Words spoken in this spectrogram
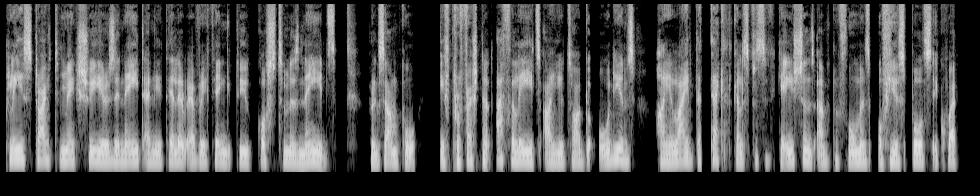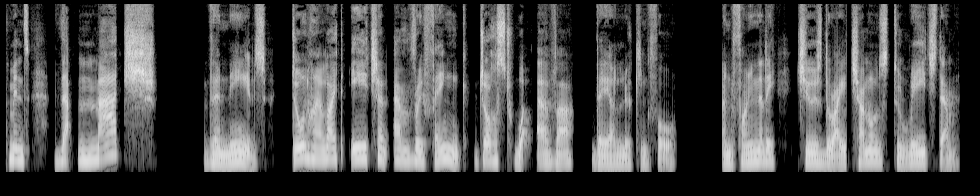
Please try to make sure you're resonate and you tailor everything to your customers' needs. For example, if professional athletes are your target audience, highlight the technical specifications and performance of your sports equipment that match the needs. Don't highlight each and everything, just whatever they are looking for. And finally, choose the right channels to reach them.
